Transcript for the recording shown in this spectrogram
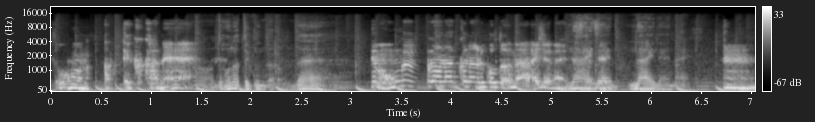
どうなっていくかね。うんどうなっていくんだろうね。でも音楽がなくなることはないじゃないですかないない絶ないないない。対うん。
